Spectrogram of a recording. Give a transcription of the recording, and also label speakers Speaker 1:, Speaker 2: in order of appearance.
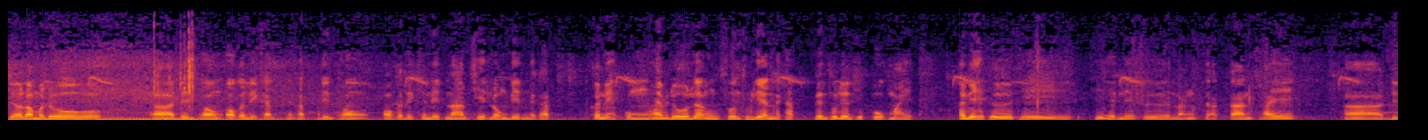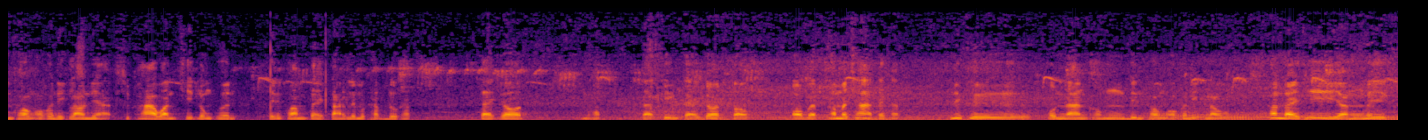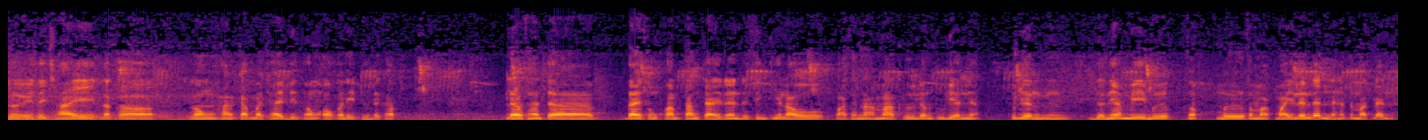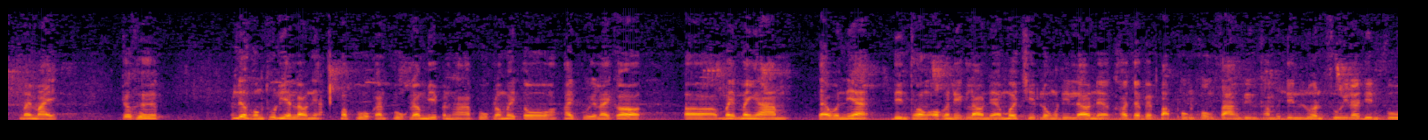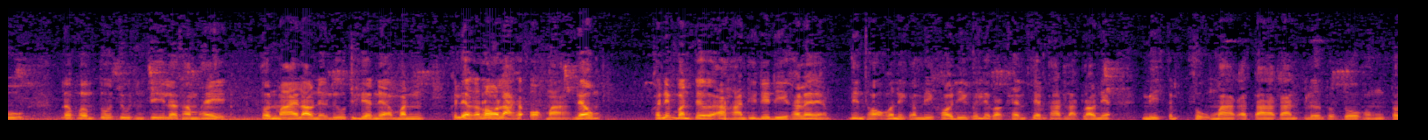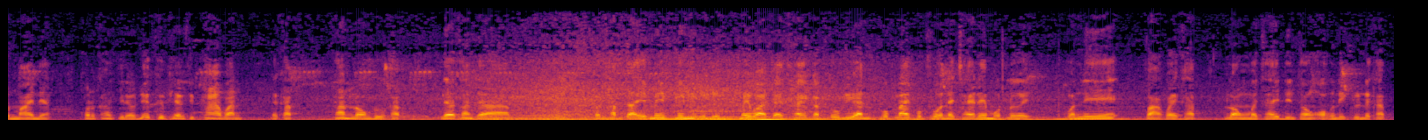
Speaker 1: เดี๋ยวเรามาดูดินทองออร์แกนิกกันนะครับ ดินทองออร์แกนิกชนิดน้ำฉีดลงดินนะครับคราวนี้ผมให้มาดูเรื่องสวนทุเรียนนะครับ เป็นทุเรียนที่ปลูกใหม่ อันนี้คือที่ที่เห็นนี่คือหลังจากการใช้ดินทองออร์แกนิกเราเนี่ย 15 วันฉีดลงพื้น เห็นความแตกต่างเลยไหมครับดูครับ แตกยอดนะครับแตกกิ่งแตกยอดตอกออกแบบธรรมชาตินะครับ นี่คือผลงานของดินทองออร์แกนิกเรา ท่านใดที่ยังไม่เคยได้ใช้แล้วก็ ลองหันกลับมาใช้ดินทองออร์แกนิกดูนะครับ แล้วท่านจะได้สมความตั้งใจและในสิ่งที่เราปรารถนามากคือเรื่องทุเรียนเนี่ย ทุเรียนเดี๋ยวนี้มีมือมือสมัครใหม่เล่นๆนะฮะสมัครเล่นใหม่ๆ ก็คือเรื่องของทุเรียนเราเนี่ยมาปลูกกันปลูกแล้วมีปัญหาปลูกแล้วไม่โต ให้ปุ๋ยอะไรก็เอ่อไม่ไม่งาม แต่วันนี้ดินทองออร์แกนิกเราเนี่ยเมื่อฉีดลงดินแล้วเนี่ยเขาจะไปปรับปรุงโครงสร้างดินทำให้ดินร่วนซุยและดินฟู แล้วเพิ่มตัวจูจุนจีแล้วทำให้ ต้นไม้เราเนี่ยหรือทุเรียนเนี่ยมันเขาเรียกว่าล่อรากให้ออกมา แล้วคราวนี้มันเจออาหารที่ดีๆครับแล้วเนี่ยดินทองออร์แกนิกมีข้อดีเขาเรียกว่าแคลเซียมธาตุหลักเราเนี่ยมีสูงมากอัตราการเจริญเติบโตของต้นไม้เนี่ยค่อนข้างทีเดียวนี่คือเพียง 15 วันนะครับ ท่านลองดูครับ แล้วท่านจะประทับใจไม่ไม่มีคนอื่นไม่ว่าจะใช้กับทุเรียนพวกไร่พวกสวนได้ใช้ได้หมดเลย วันนี้ฝากไว้ครับ ลองมาใช้ดินทองออร์แกนิกดูนะครับ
